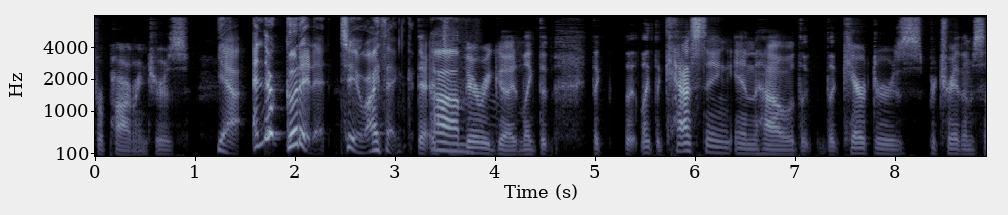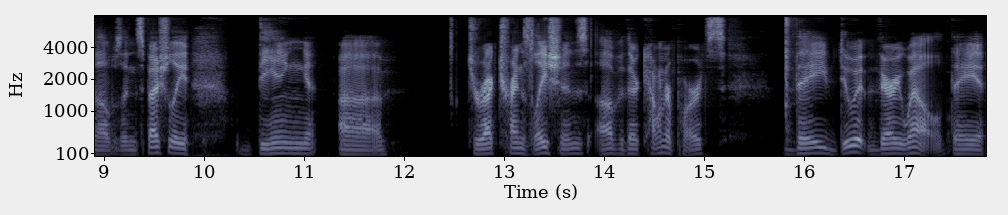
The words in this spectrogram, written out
for Power Rangers. Yeah, and they're good at it too. I think. They're- It's Um, very good. Like the, the, the like the casting and how the, the characters portray themselves, and especially being uh direct translations of their counterparts, they do it very well. They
